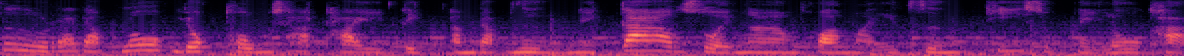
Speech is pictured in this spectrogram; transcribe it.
สื่อระดับโลกยกธงชาติไทยติดอันดับหนึ่งใน 9 สวยงามความหมายลึกซึ้งที่สุดในโลกค่ะ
